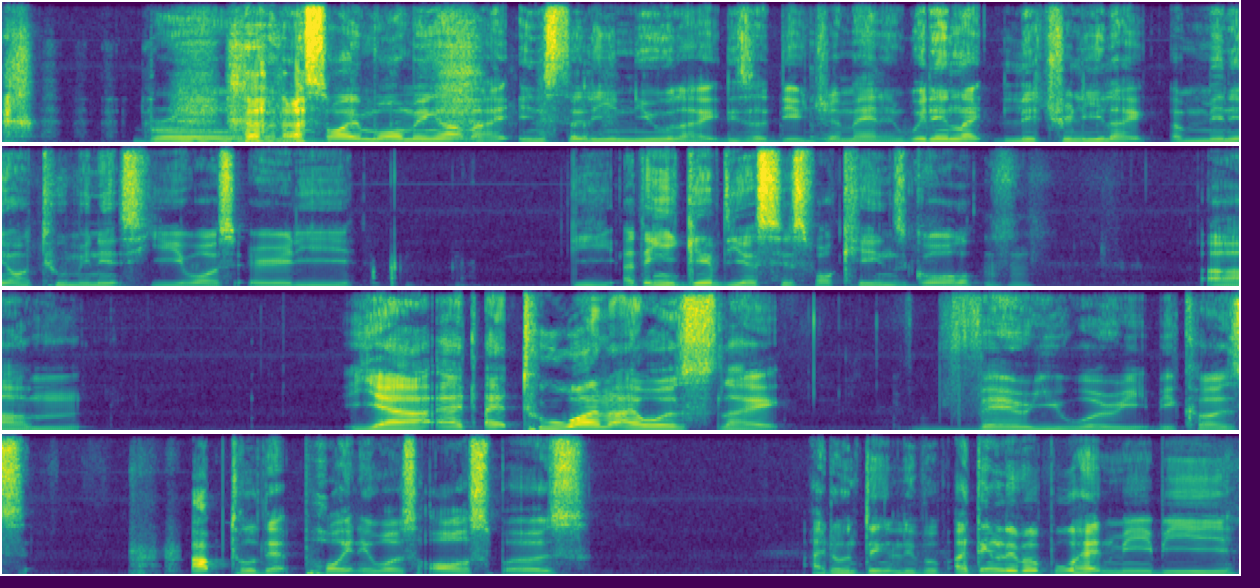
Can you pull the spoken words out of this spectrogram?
bro. when I saw him warming up, I instantly knew like this is a danger man. And within like literally like a minute or two minutes, he was already. He, I think he gave the assist for Kane's goal. mm-hmm. Um. Yeah, at at two one, I was like very worried because up till that point, it was all Spurs. I don't think Liverpool. I think Liverpool had maybe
